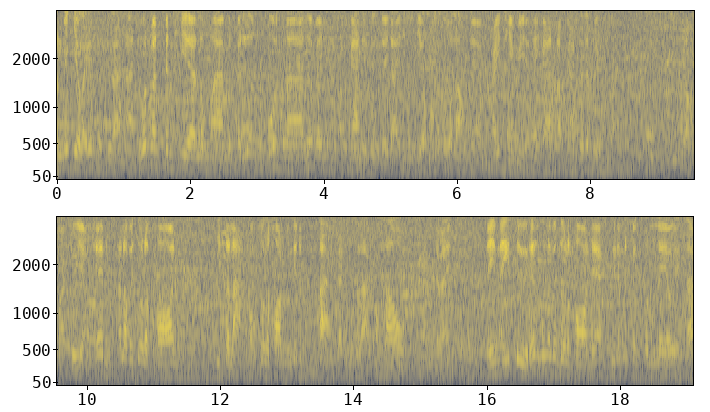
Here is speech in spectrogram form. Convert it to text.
มันไม่เกี่ยวอะไรกับผมอยู่แล้วอะสมมติมันเป็นเทียร์ลงมา มันเป็นเรื่องโฆษณาหรือเป็นงานอื่นๆใดๆที่มันเกี่ยวข้องกับตัวเราเนี่ยใครทีเรีในการรับงานก็จะเปลี่ยนไปไม่ออกมาคืออย่างเช่น ถ้าเราเป็นตัวละครอิสระของตัวละครมันก็จะต่างจากอิสระของเราใช่ไหมในในสื่อถ้าสมมติเราเป็นตัวละครเนี่ยคือถ้ามันเป็นคนเลวอย่างล่า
